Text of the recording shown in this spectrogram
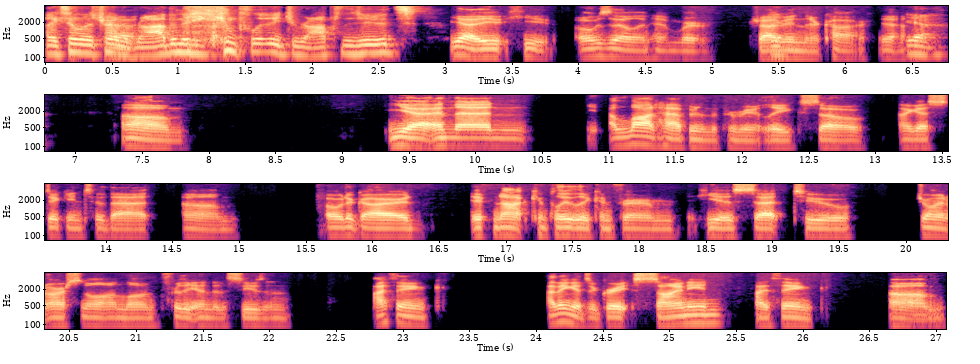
Like someone was trying Yeah. to rob him, and he completely dropped the dudes. Yeah. He, he Ozil and him were driving their car. Yeah. Yeah, Um, yeah, and then a lot happened in the Premier League. So I guess sticking to that, um, Odegaard, if not completely confirmed, he is set to join Arsenal on loan for the end of the season. I think, I think it's a great signing. I think um,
